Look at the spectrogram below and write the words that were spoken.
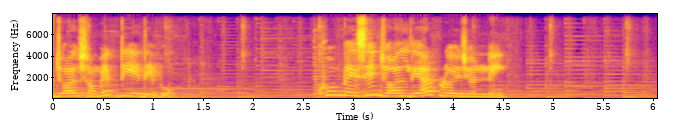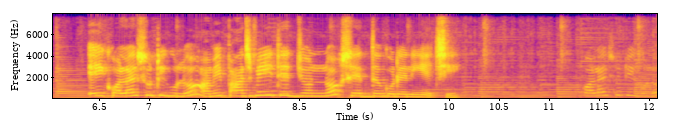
জল সমেত দিয়ে দেব। খুব বেশি জল দেওয়ার প্রয়োজন নেই। এই কলাইশুটিগুলো আমি পাঁচ মিনিটের জন্য সেদ্ধ করে নিয়েছি। কলাইশুটিগুলো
